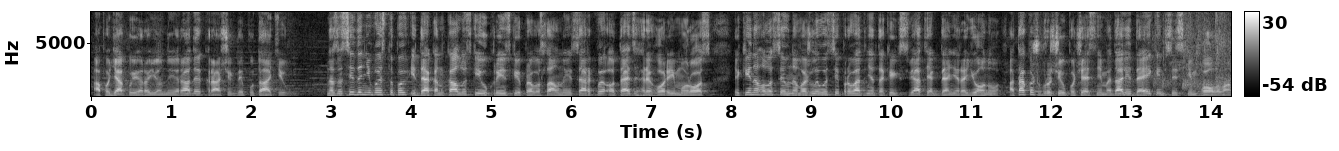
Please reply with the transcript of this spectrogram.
а подякує районної ради кращих депутатів. На засіданні виступив і декан Калузької Української православної церкви отець Григорій Мороз, який наголосив на важливості проведення таких свят, як День району, а також вручив почесні медалі деяким сільським головам.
